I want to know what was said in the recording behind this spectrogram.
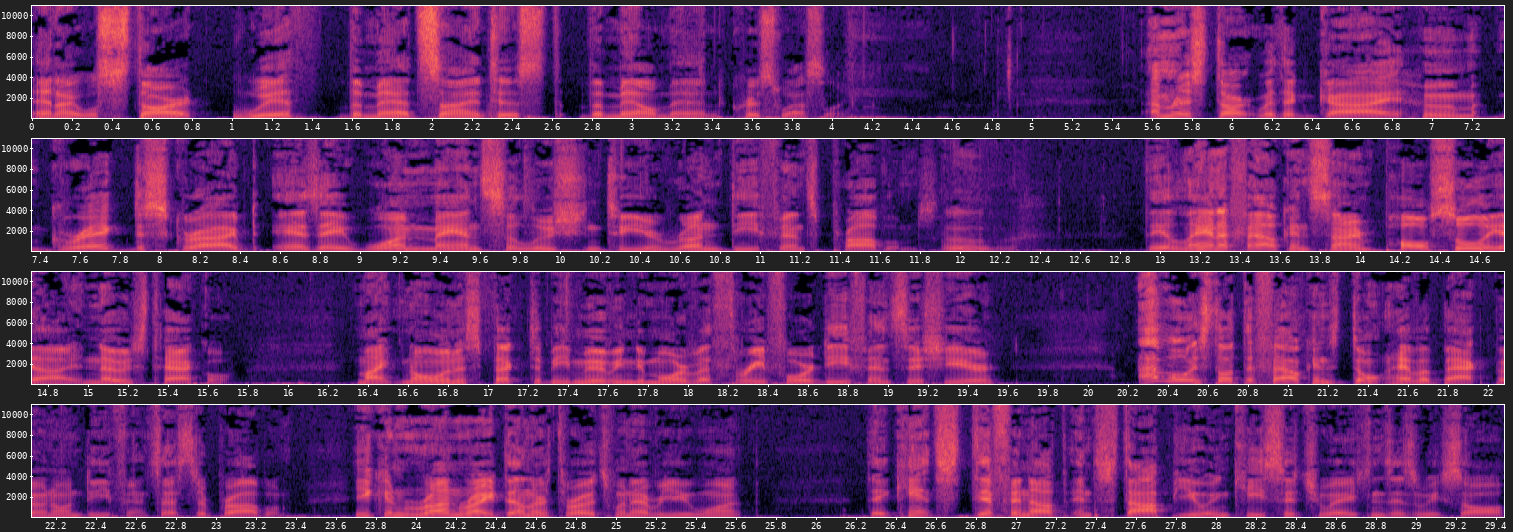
And I will start with the mad scientist, the mailman, Chris Wesseling. I'm going to start with a guy whom Greg described as a one man solution to your run defense problems. Ooh. The Atlanta Falcons signed Paul Soliai, nose tackle. Mike Nolan expect to be moving to more of a 3 4 defense this year. I've always thought the Falcons don't have a backbone on defense. That's their problem. You can run right down their throats whenever you want. They can't stiffen up and stop you in key situations, as we saw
